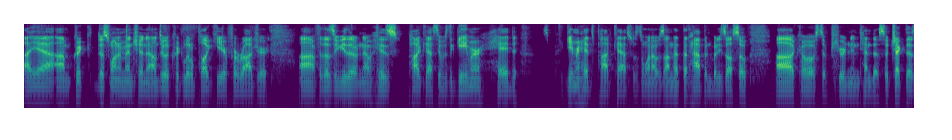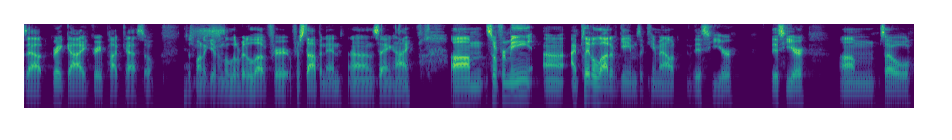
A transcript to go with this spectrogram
Uh, yeah, um, quick. Just want to mention. I'll do a quick little plug here for Roger. Uh, for those of you that don't know, his podcast it was the Gamer Head Gamer Heads podcast was the one I was on that that happened, but he's also uh, co-host of Pure Nintendo. So check those out. Great guy, great podcast. So just want to give him a little bit of love for for stopping in uh, and saying hi. Um, so for me, uh, I played a lot of games that came out this year. This year, um, so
